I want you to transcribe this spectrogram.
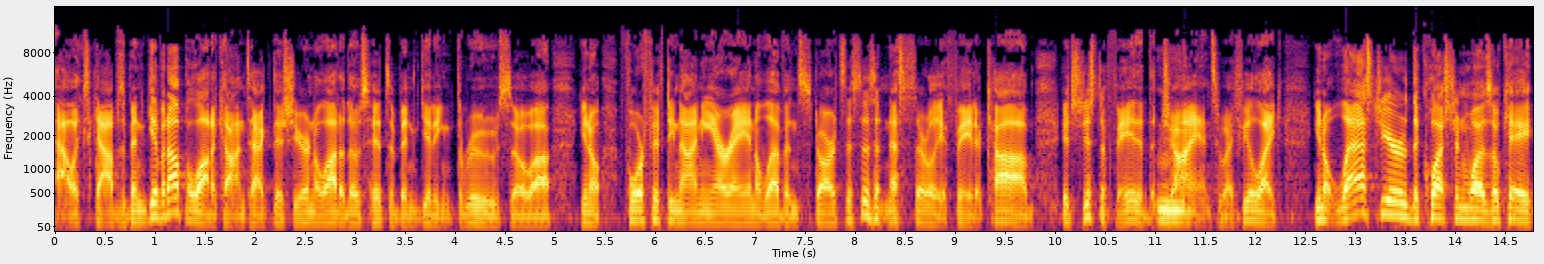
Alex Cobb's been giving up a lot of contact this year, and a lot of those hits have been getting through. So, uh, you know, 459 ERA and 11 starts. This isn't necessarily a fade of Cobb. It's just a fade of the Mm. Giants, who I feel like, you know, last year the question was, okay,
